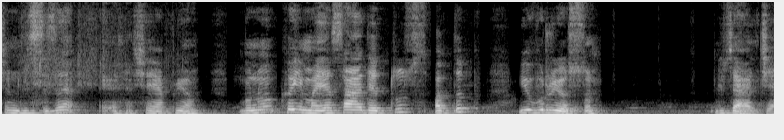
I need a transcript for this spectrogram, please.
Şimdi size e, şey yapıyorum. Bunu kıymaya sade tuz atıp yoğuruyorsun. Güzelce.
